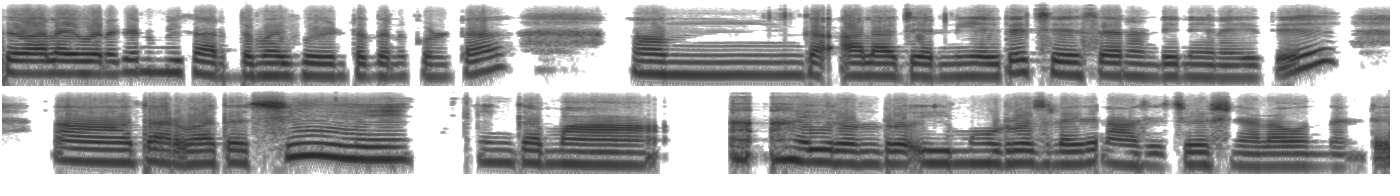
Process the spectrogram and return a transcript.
శివాలయం అనగానే మీకు అర్థమైపోయి ఉంటుంది అనుకుంటా ఇంకా అలా జర్నీ అయితే చేశానండి నేనైతే. తర్వాత వచ్చి ఇంకా మా ఈ 2 రో ఈ 3 రోజులైతే నా సిచ్యువేషన్ ఎలా ఉందంటే,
